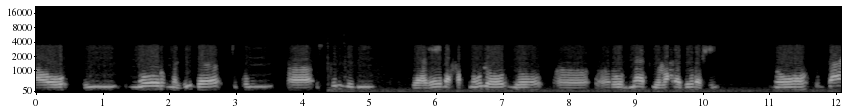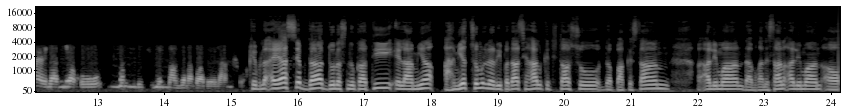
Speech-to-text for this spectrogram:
او نور مزید کوم ستونزې دي د هغې د ختمولو یو روډ میپ یو لاره جوړه شي نو دا اعلامیه خو نن د جمعې لمانځه نه بعد اعلان شوه قبله ایاز صاحب دا دولس نکاتي اعلامیه اهمیت څومره لري په داسې حال کې چې تاسو د پاکستان عالمان د افغانستان عالمان او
